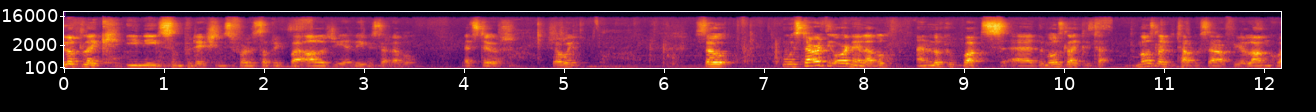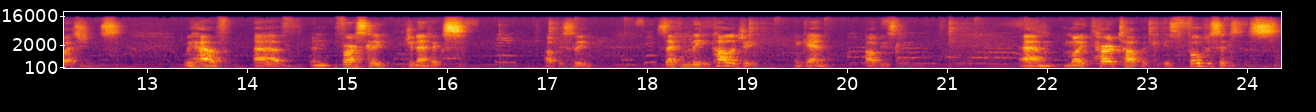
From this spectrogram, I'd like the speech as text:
look like you need some predictions for the subject biology at Leaving Cert level. Let's do it, shall we? So we'll start at the ordinary level and look at what's uh, the most likely to- most likely topics are for your long questions. We have, uh, firstly, genetics, obviously. Secondly, ecology, again, obviously. Um, my third topic is photosynthesis.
